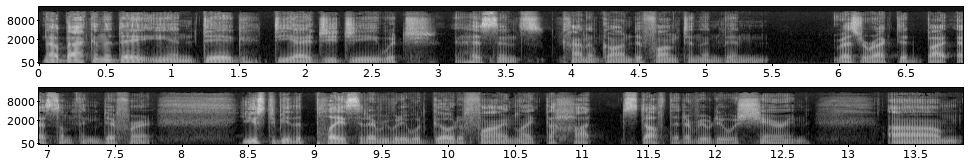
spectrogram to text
Now, back in the day, Ian Digg, D I G G, which has since kind of gone defunct and then been resurrected by as something different used to be the place that everybody would go to find like the hot stuff that everybody was sharing. Um,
